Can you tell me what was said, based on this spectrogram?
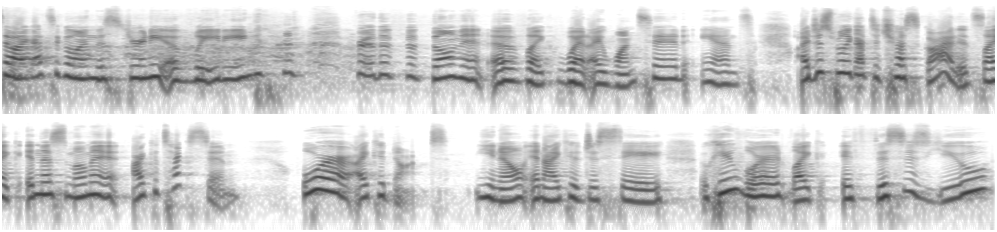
So I got to go on this journey of waiting for the fulfillment of like what I wanted, and I just really got to trust God. It's like in this moment I could text him, or I could not you know, and I could just say, okay, Lord, like if this is you,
